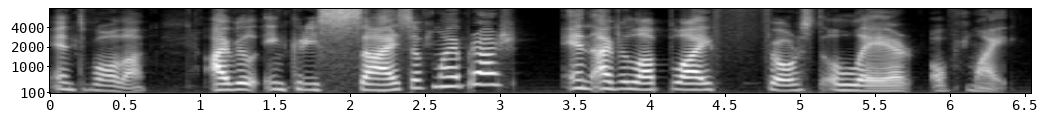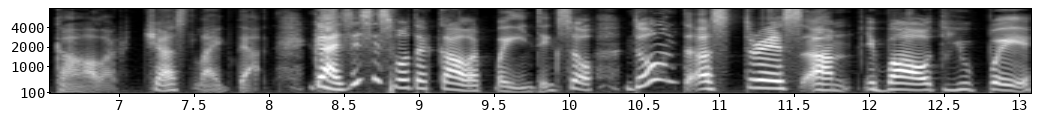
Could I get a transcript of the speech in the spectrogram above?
and voila. I will increase size of my brush and I will apply first layer of my color just like that. Guys this is watercolor painting so don't uh, stress um, about you pay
